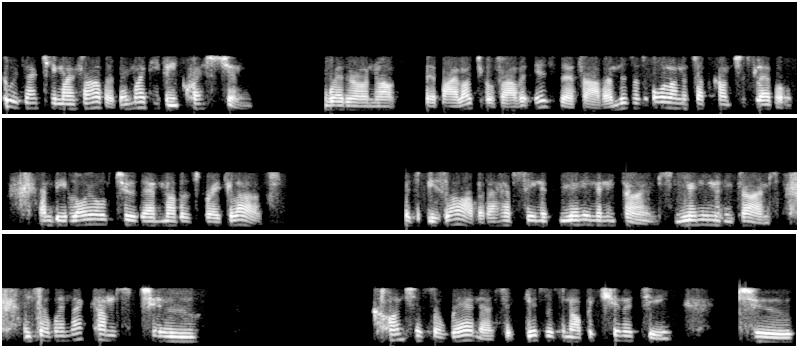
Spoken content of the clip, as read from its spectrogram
who is actually my father. They might even question whether or not their biological father is their father. And this is all on a subconscious level. And be loyal to their mother's great love. It's bizarre, but I have seen it many, many times, many, many times. And so when that comes to conscious awareness, it gives us an opportunity to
